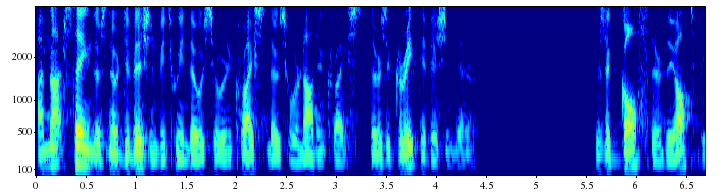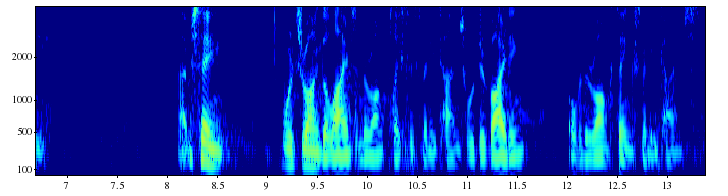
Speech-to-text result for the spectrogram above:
I'm not saying there's no division between those who are in Christ and those who are not in Christ. There's a great division there. There's a gulf there, there ought to be. I'm saying we're drawing the lines in the wrong places many times. We're dividing over the wrong things many times.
